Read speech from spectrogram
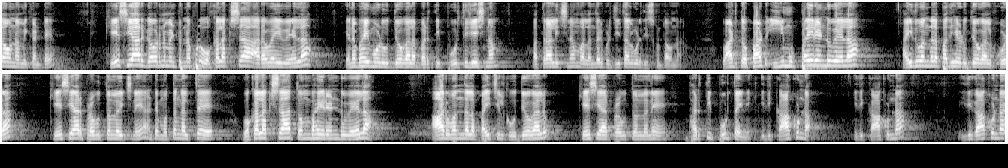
చెప్తా మీకంటే కేసీఆర్ గవర్నమెంట్ ఉన్నప్పుడు ఒక లక్ష అరవై వేల ఎనభై మూడు ఉద్యోగాల భర్తీ పూర్తి చేసినాం పత్రాలు ఇచ్చినాం వాళ్ళందరూ ఇప్పుడు జీతాలు కూడా తీసుకుంటా ఉన్నారు. వాటితో పాటు ఈ ముప్పై రెండు వేల ఐదు వందల పదిహేడు ఉద్యోగాలు కూడా కేసీఆర్ ప్రభుత్వంలో ఇచ్చినాయి. అంటే మొత్తం కలిపితే ఒక లక్ష తొంభై రెండు వేల ఆరు వందల పైచిలకు ఉద్యోగాలు కేసీఆర్ ప్రభుత్వంలోనే భర్తీ పూర్తయినాయి. ఇది కాకుండా ఇది కాకుండా ఇది కాకుండా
